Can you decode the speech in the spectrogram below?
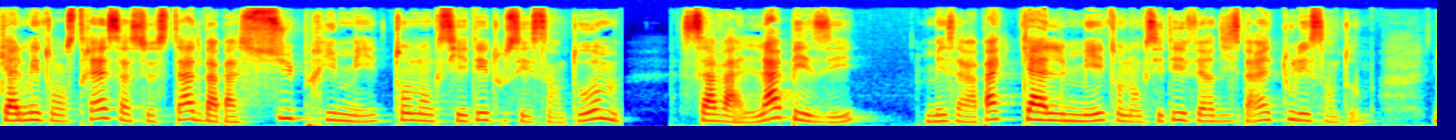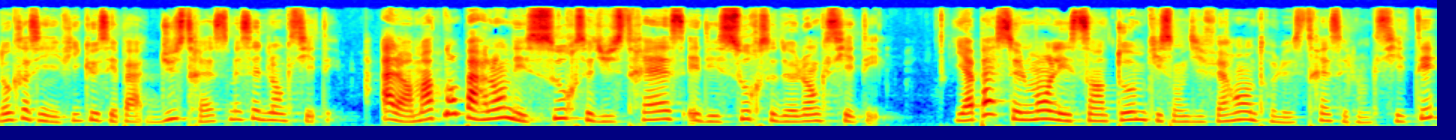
Calmer ton stress à ce stade va pas supprimer ton anxiété, tous ces symptômes, ça va l'apaiser, mais ça va pas calmer ton anxiété et faire disparaître tous les symptômes. Donc ça signifie que c'est pas du stress, mais c'est de l'anxiété. Alors maintenant parlons des sources du stress et des sources de l'anxiété. Il n'y a pas seulement les symptômes qui sont différents entre le stress et l'anxiété,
